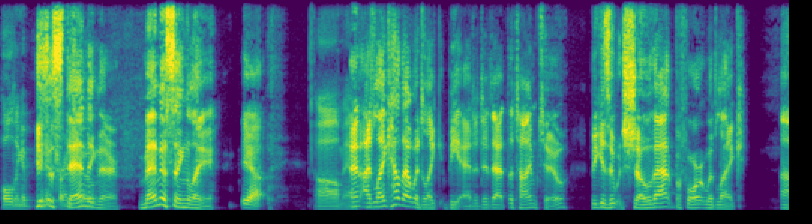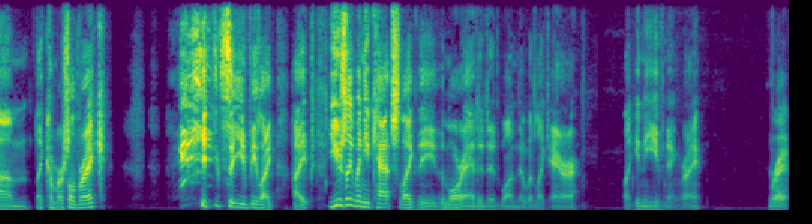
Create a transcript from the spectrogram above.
holding a he's in a just standing coat. there menacingly. Yeah. Oh man. And I like how that would like be edited at the time too, because it would show that before it would like um like commercial break. so you'd be like hyped. Usually when you catch like the the more edited one that would like air like in the evening, right? right.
